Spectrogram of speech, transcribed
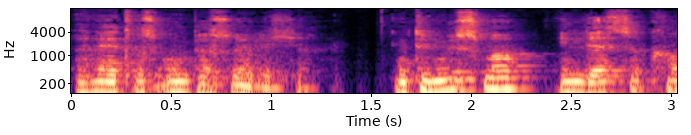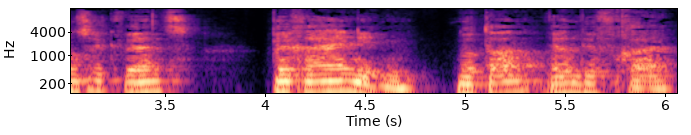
eine etwas unpersönlichere. Und die müssen wir in letzter Konsequenz bereinigen. Nur dann werden wir frei.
